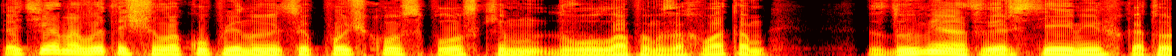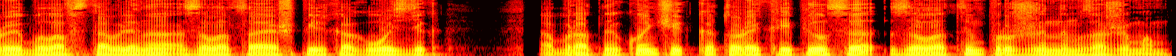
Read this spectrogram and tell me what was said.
Татьяна вытащила купленную цепочку с плоским двулапым захватом с двумя отверстиями, в которые была вставлена золотая шпилька-гвоздик, обратный кончик которой крепился золотым пружинным зажимом.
